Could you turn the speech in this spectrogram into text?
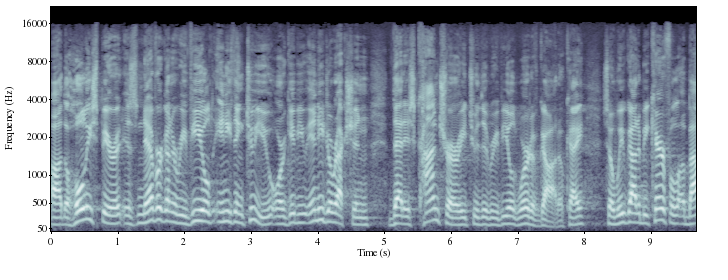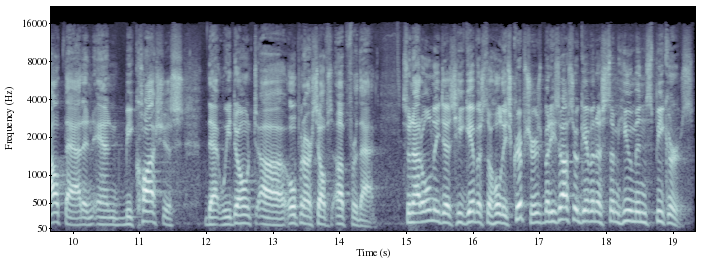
Uh, the Holy Spirit is never going to reveal anything to you or give you any direction that is contrary to the revealed Word of God, okay? So we've got to be careful about that and, and be cautious that we don't uh, open ourselves up for that. So not only does He give us the Holy Scriptures, but He's also given us some human speakers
